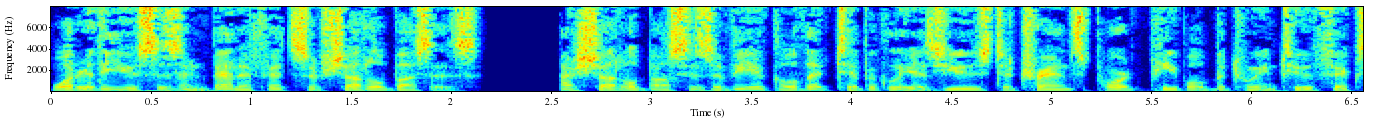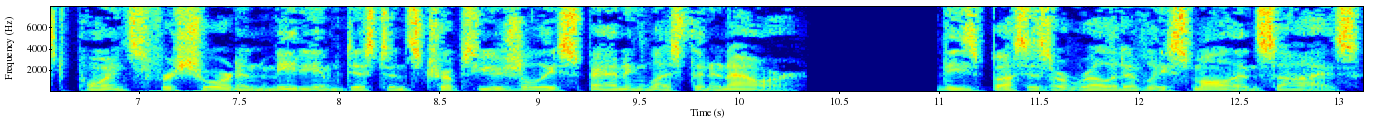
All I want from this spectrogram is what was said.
What are the uses and benefits of shuttle buses? A shuttle bus is a vehicle that typically is used to transport people between two fixed points for short and medium distance trips usually spanning less than an hour. These buses are relatively small in size,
